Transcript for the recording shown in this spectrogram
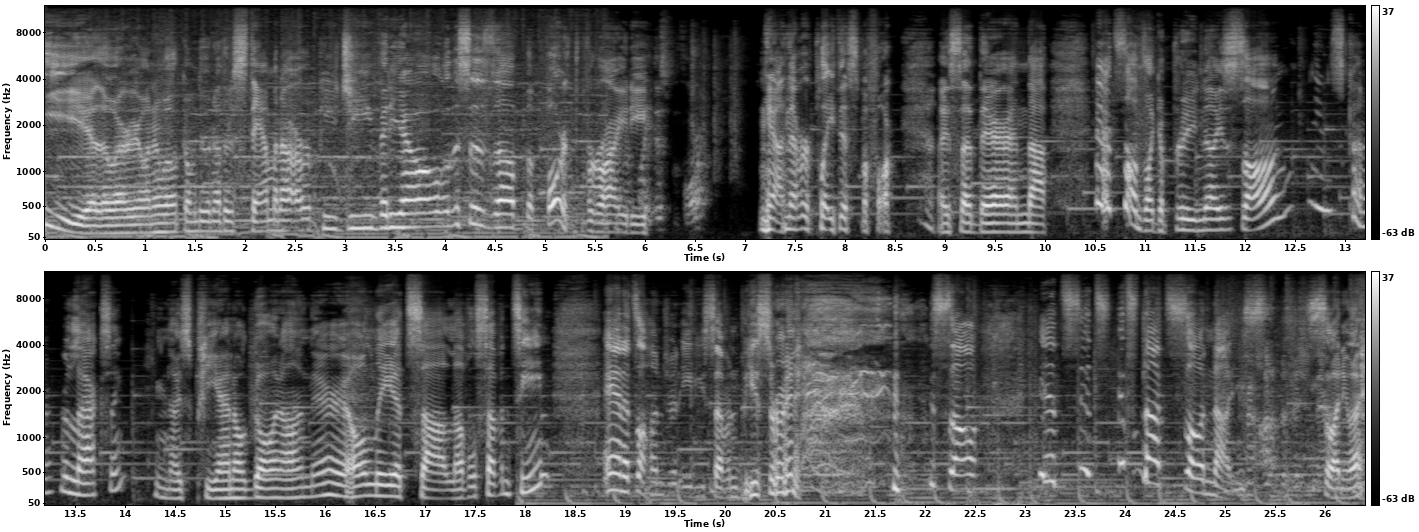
Hello everyone and welcome to another Stamina RPG video. This is uh, the fourth variety. Played this before? Yeah, I never played this before, I said there, and uh, it sounds like a pretty nice song. It's kind of relaxing. Nice piano going on there, only it's uh, level 17, and it's 187 beats per minute. so, it's, it's, it's not so nice. Out of position now. So anyway,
